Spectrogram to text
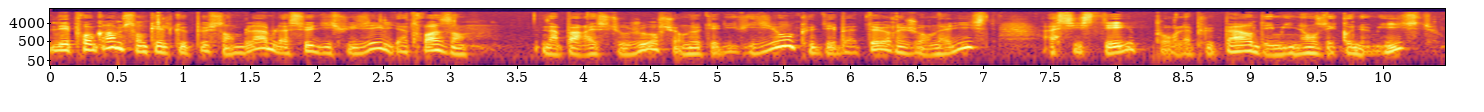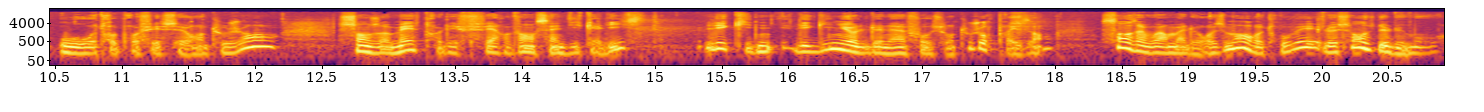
les programmes sont quelque peu semblables à ceux diffusés il y a trois ans. N'apparaissent toujours sur nos télévisions que débatteurs et journalistes, assistés pour la plupart d'éminents économistes ou autres professeurs en tout genre, sans omettre les fervents syndicalistes. Les, guignols de l'info sont toujours présents, sans avoir malheureusement retrouvé le sens de l'humour.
